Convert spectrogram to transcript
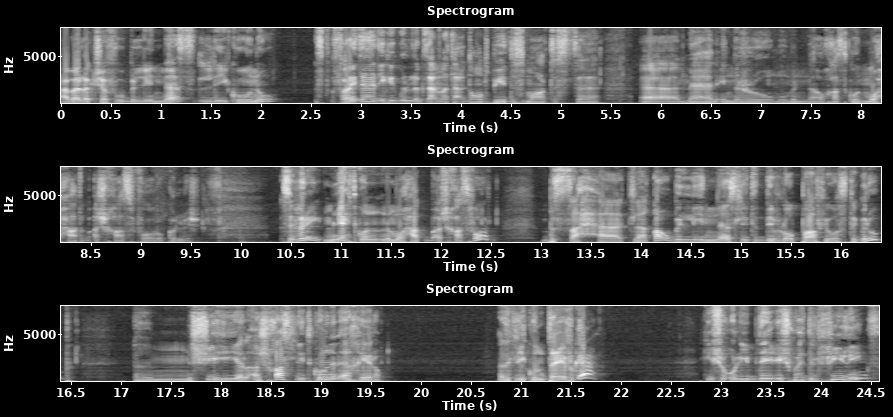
عبالك شافوا باللي الناس اللي يكونوا صريت هذيك يقول لك زعما تاع don't be the smartest man in room ومنا وخاص تكون محاط بأشخاص forts وكلش. c'est vrai مليح تكون محاط بأشخاص forts. بصح تلاقاو باللي الناس اللي تديفلوبا في وسط groupe ماشي هي الأشخاص اللي تكون الأخيرة. هذاك اللي يكون ضعيف كاع. كي شغل يبدا يعيش واحد ال feelings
